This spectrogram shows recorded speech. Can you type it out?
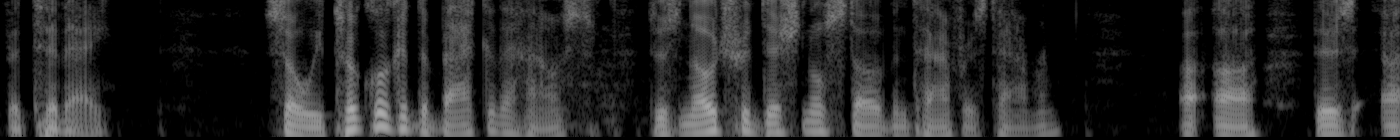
for today. So we took a look at the back of the house. There's no traditional stove in Taffer's Tavern. Uh, uh, there's uh,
